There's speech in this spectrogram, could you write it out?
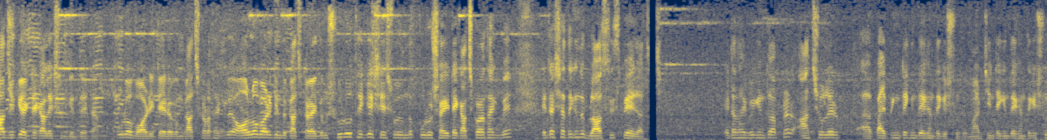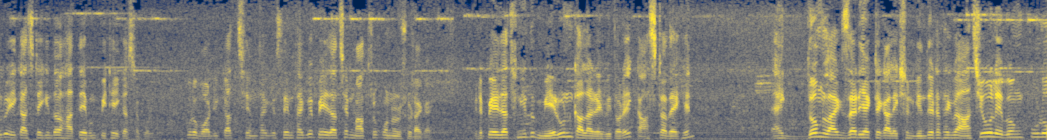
রাজকীয় একটা কালেকশন কিন্তু এটা। পুরো বডিটা এরকম কাজ করা থাকবে। অল ওভার কিন্তু কাজ করা, একদম শুরু থেকে শেষ পর্যন্ত পুরো শাড়িটা কাজ করা থাকবে। এটার সাথে কিন্তু ব্লাউজ পিস পেয়ে যাচ্ছে। এটা থাকবে কিন্তু আপনার আঁচলের পাইপিংটা কিন্তু এখান থেকে শুরু মার্জিনটা কিন্তু এখান থেকে শুরু। এই কাজটাই কিন্তু হাতে এবং পিঠে এই কাজটা পড়বে পুরো বডির কাজ সেম থাকবে সেম থাকবে। পেয়ে যাচ্ছেন মাত্র পনেরোশো টাকায়। এটা পেয়ে যাচ্ছেন কিন্তু মেরুন কালারের ভিতরে। কাজটা দেখেন একদম লাক্সারি একটা কালেকশন কিন্তু এটা থাকবে আঁচল এবং পুরো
